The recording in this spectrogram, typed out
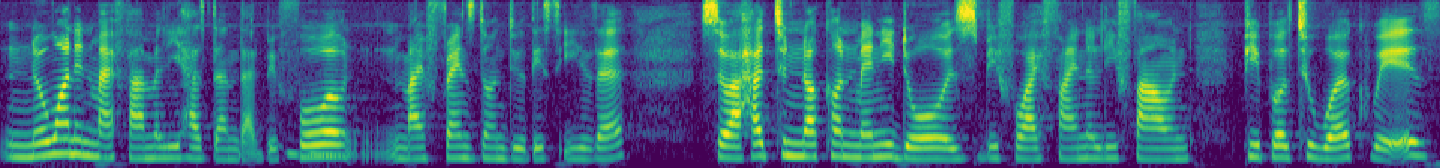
no one in my family has done that before. Mm-hmm. My friends don't do this either. So I had to knock on many doors before I finally found people to work with.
